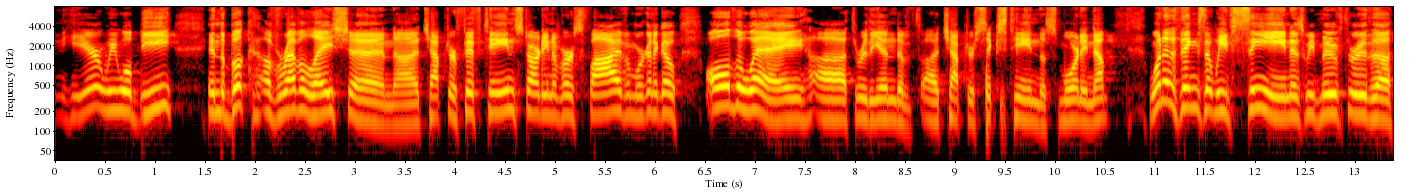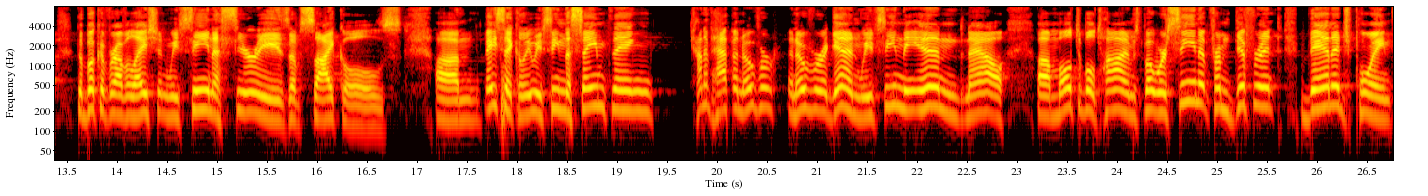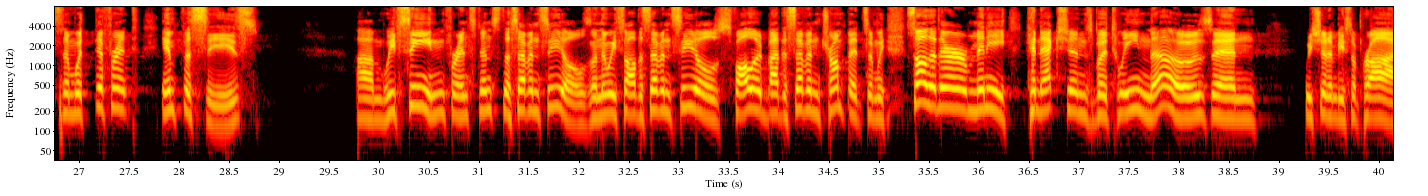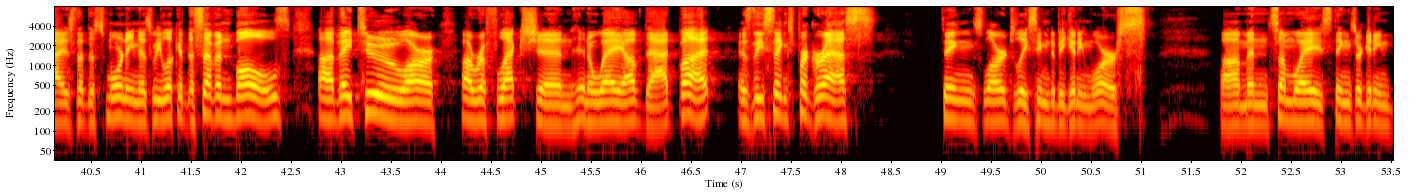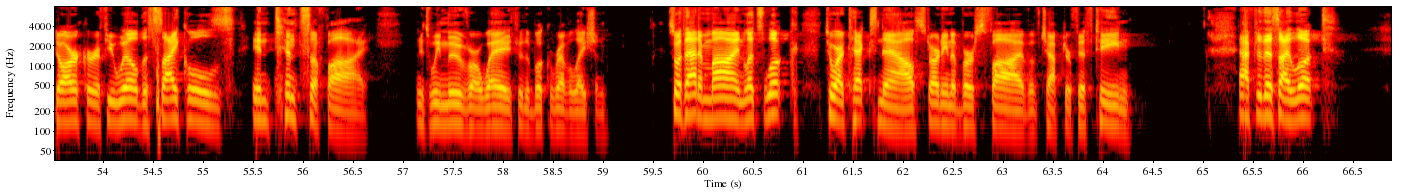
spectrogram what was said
Here we will be in the book of Revelation, uh, chapter 15, starting at verse 5, and we're going to go all the way uh, through the end of uh, chapter 16 this morning. Now, one of the things that we've seen as we've moved through the, the book of Revelation, we've seen a series of cycles. Um, basically, we've seen the same thing kind of happen over and over again. We've seen the end now uh, multiple times, but we're seeing it from different vantage points and with different emphases. Um, we've seen, for instance, the seven seals, and then we saw the seven seals followed by the seven trumpets, and we saw that there are many connections between those, and we shouldn't be surprised that this morning, as we look at the seven bowls, uh, they too are a reflection in a way of that. But as these things progress, things largely seem to be getting worse. Um, in some ways, things are getting darker, if you will. The cycles intensify as we move our way through the book of Revelation. So, with that in mind, let's look to our text now, starting at verse 5 of chapter 15. After this, I looked,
